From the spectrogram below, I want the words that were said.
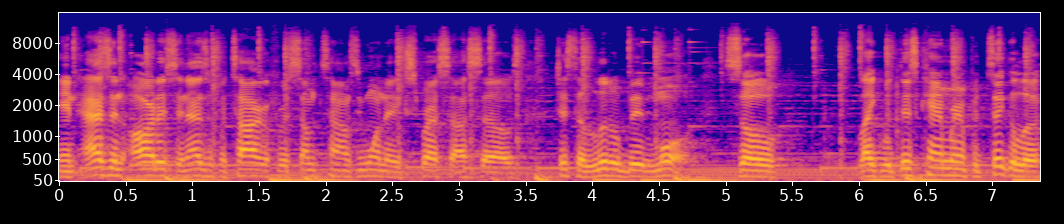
And as an artist and as a photographer, sometimes we want to express ourselves just a little bit more. So like with this camera in particular,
